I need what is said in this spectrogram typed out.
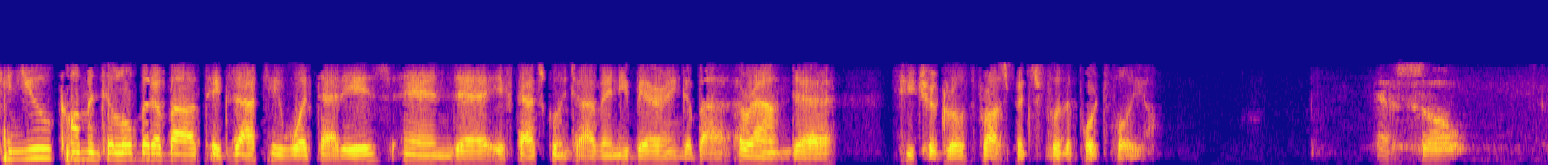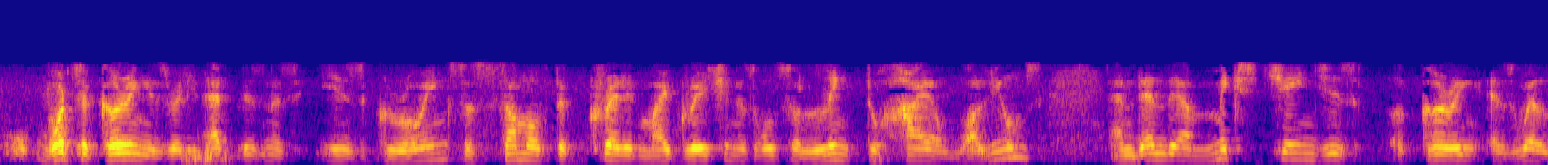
can you comment a little bit about exactly what that is and uh, if that's going to have any bearing about, around uh, future growth prospects for the portfolio. Yeah. So what's occurring is really that business is growing. So some of the credit migration is also linked to higher volumes. And then there are mixed changes occurring as well.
